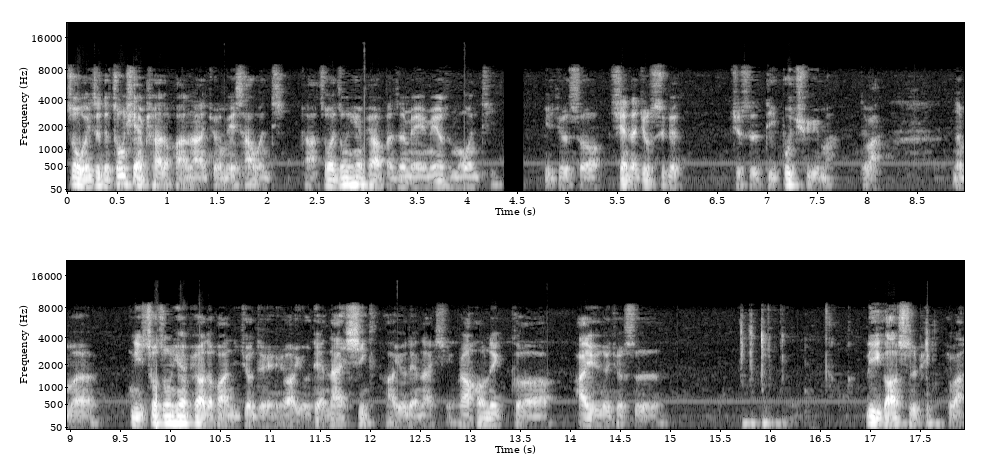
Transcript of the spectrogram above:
作为这个中线票的话，那就没啥问题啊。作为中线票本身没没有什么问题，也就是说现在就是个就是底部区域嘛，对吧？那么。你做中线票的话，你就得要有点耐心啊，有点耐心。然后那个还有一个就是力高食品，对吧？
